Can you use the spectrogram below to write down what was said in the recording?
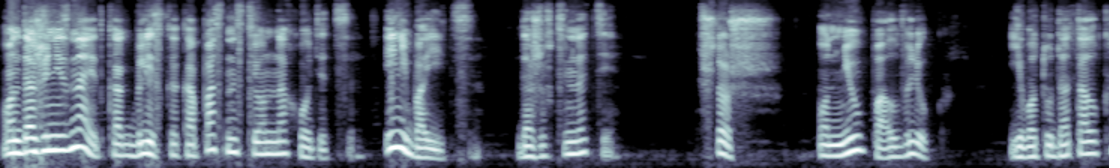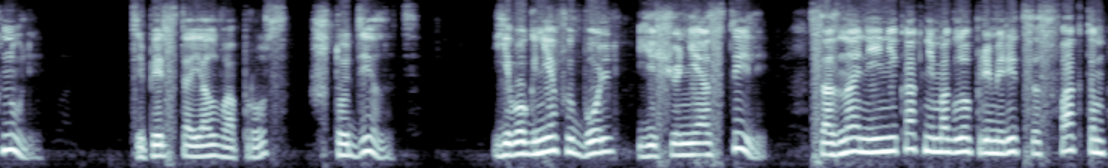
он даже не знает, как близко к опасности он находится, и не боится, даже в темноте. Что ж, он не упал в люк. Его туда толкнули. Теперь стоял вопрос, что делать. Его гнев и боль еще не остыли. Сознание никак не могло примириться с фактом,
